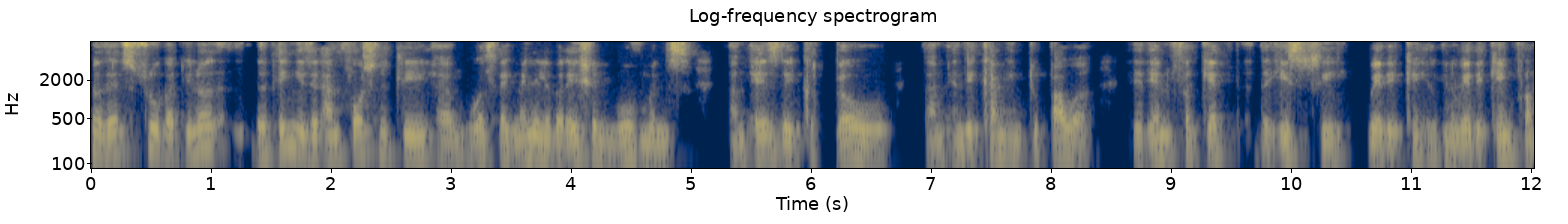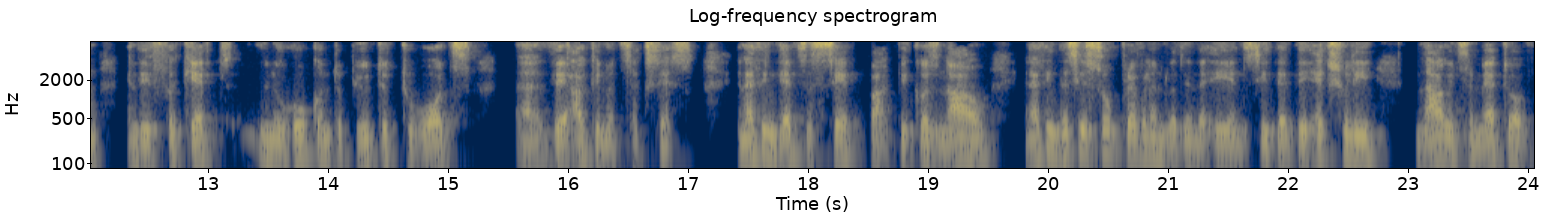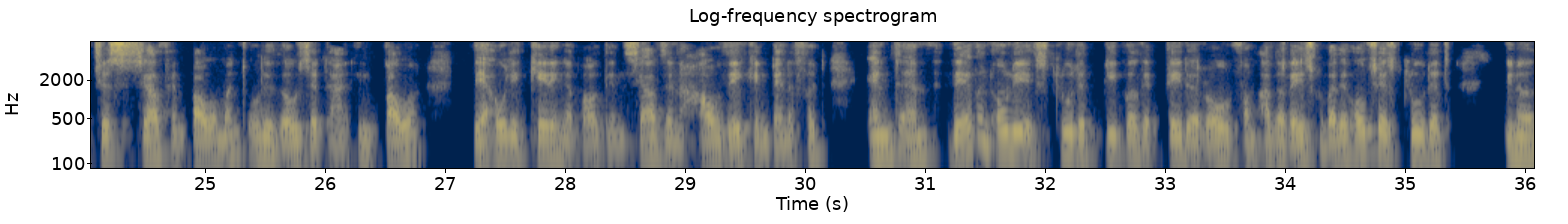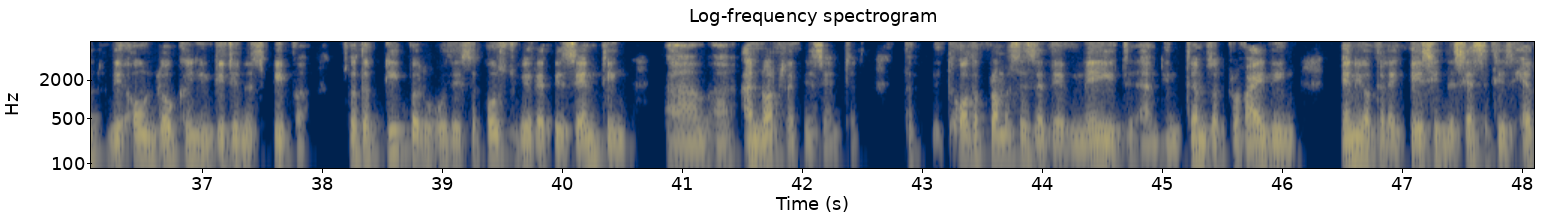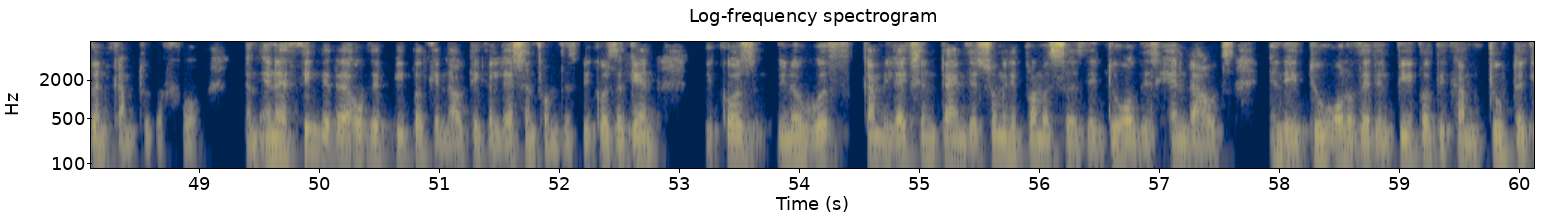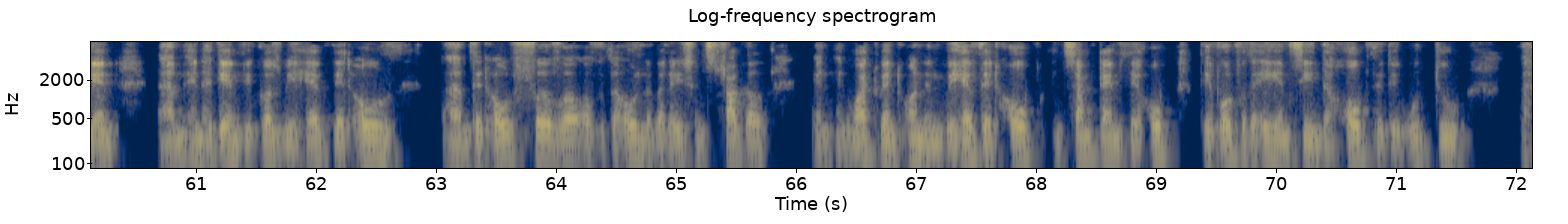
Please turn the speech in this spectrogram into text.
No, that's true. But you know, the thing is that unfortunately, um, with like many liberation movements, um, as they grow um, and they come into power, they then forget the history where they came, you know, where they came from, and they forget, you know, who contributed towards uh, their ultimate success. And I think that's a sad part because now, and I think this is so prevalent within the ANC that they actually, now it's a matter of just self empowerment. Only those that are in power, they are only caring about themselves and how they can benefit. And um, they haven't only excluded people that played a role from other race groups, but they've also excluded, you know, their own local indigenous people. So the people who they're supposed to be representing um, uh, are not represented the, all the promises that they've made um, in terms of providing many of the like basic necessities haven't come to the fore. And, and I think that I hope that people can now take a lesson from this because again, because, you know, with come election time, there's so many promises, they do all these handouts and they do all of that and people become duped again. Um, and again, because we have that whole um, that whole fervor of the whole liberation struggle and, and what went on. And we have that hope. And sometimes they hope, they vote for the ANC in the hope that they would do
